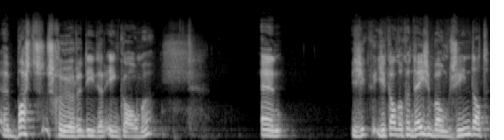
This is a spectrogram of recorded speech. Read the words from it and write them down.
eh, bastscheuren die erin komen. En je, je kan ook aan deze boom zien dat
